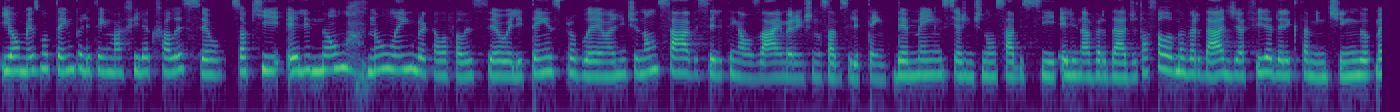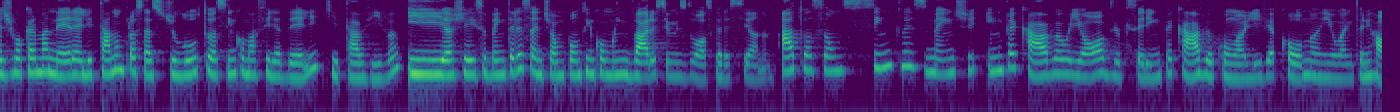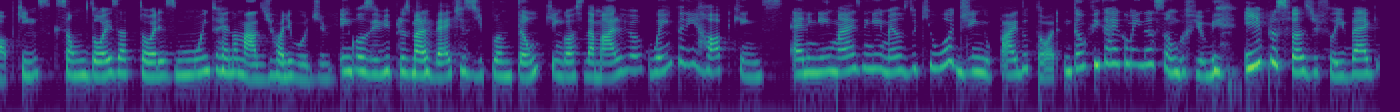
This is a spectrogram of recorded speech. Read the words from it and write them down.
e ao mesmo tempo ele tem uma filha que faleceu. Só que ele não, não lembra que ela faleceu, ele tem esse problema, a gente não sabe se ele tem Alzheimer, a gente não sabe se ele tem demência, a gente não sabe se ele na verdade tá falando a verdade, é a filha dele que tá mentindo, mas de qualquer maneira ele tá num processo de luto, assim como a filha dele, que tá viva. E achei isso bem interessante, é um ponto em comum em vários filmes do Oscar esse ano. A atuação simplesmente impecável e óbvio que seria impecável com a Olivia Colman e o Anthony Hopkins, que são dois atores muito renomados de Hollywood. Inclusive, pros Marvetes de plantão, quem gosta da Marvel, o Anthony Hopkins é ninguém mais, ninguém menos do que o Odin, o pai do Thor. Então fica a recomendação do filme. E pros fãs de Fleabag,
